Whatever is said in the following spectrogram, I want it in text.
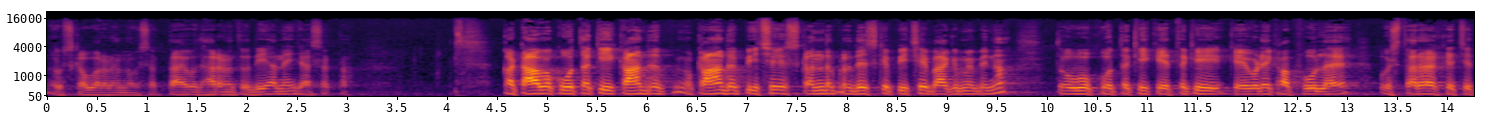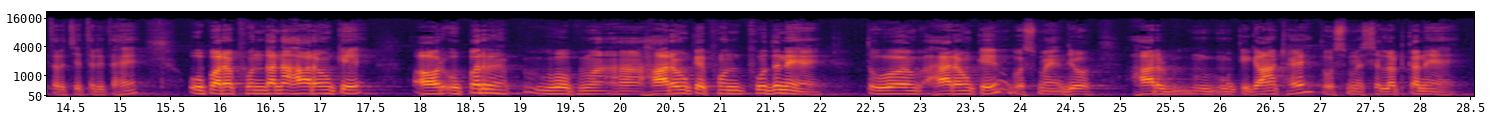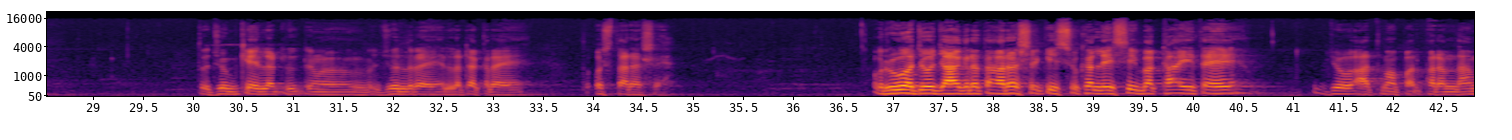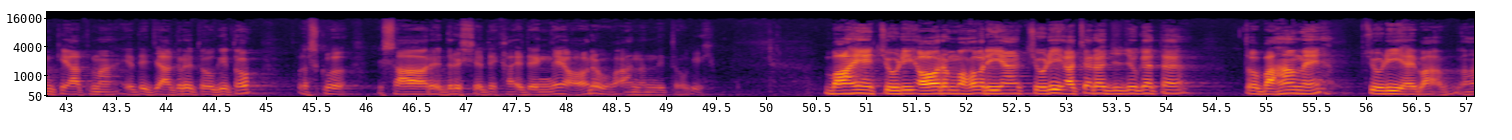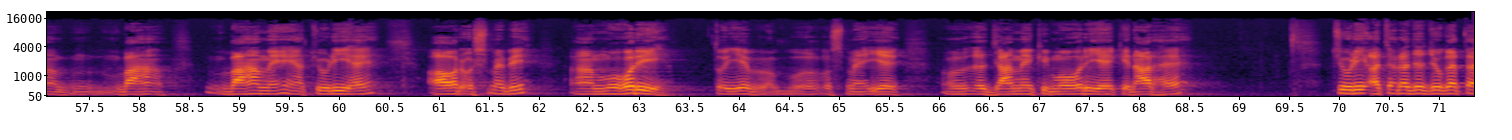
उसका वर्णन हो सकता है। उदाहरण तो दिया नहीं जा सकता। कटाव कोतकी कांद कांद पीछे, स्कंद प्रदेश के पीछे बाग में भी ना तो वो कोतकी, केतकी, केवड़े का फूल है, उस तरह के चित्र चित्रित हैं। ऊपर फुंदन हारों के और ऊपर वो हारों के फुंद फुदने हैं। तो वो हारों के, उसमें जो हार की गांठ है तो उसमें से लटकने हैं। तो झुमके लट, झूल रहे हैं, लटक रहे हैं तो उस तरह से। रूह जो जागृत अरस की सुख लेसी बखाइत है, जो आत्मा पर, परमधाम की आत्मा यदि जागृत होगी तो उसको सारे दृश्य दिखाई देंगे और वो आनंदित होगी। बाहें चूड़ी और मोहरियाँ, चूड़ी अचरज जुगत तो बाह में चूड़ी है बाह बाह में चूड़ी है और उसमें भी मोहरी तो ये उसमें ये जामे की मोहरी है, किनार है। चूड़ी अचरज जुगत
